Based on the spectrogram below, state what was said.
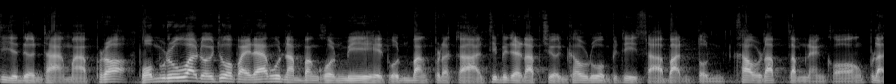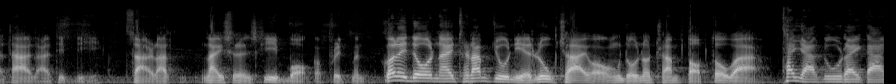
ที่จะเดินทางมา เพราะผมรู้ว่าโดยทั่วไปแล้วผู้นำบางคนมีเหตุผลบางประการที่ไม่ได้รับเชิญเข้าร่วมพิธีสาบานตนเข้ารับตำแหน่งของประธานาธิบดีสหรัฐ นายเซเลนสกี้บอกกับฟริดมัน ก็เลยโดนนายทรัมป์จูเนียร์ลูกชายของโดนัลด์ทรัมป์ตอบโต้ว่า ถ้าอยากดูรายการ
